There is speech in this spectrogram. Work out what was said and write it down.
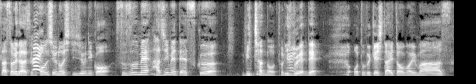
さあ、それではですね、はい。今週の七十二個、スズメ初めてすくう、みっちゃんの鳥笛でお届けしたいと思います。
